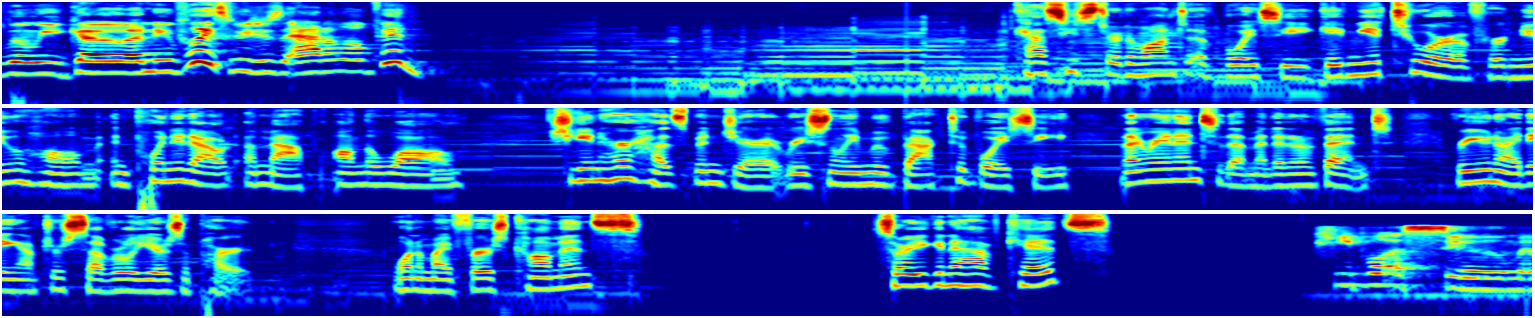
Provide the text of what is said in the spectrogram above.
When we go a new place, we just add a little pin. Cassie Sturdivant of Boise gave me a tour of her new home and pointed out a map on the wall. She and her husband Jarrett recently moved back to Boise, and I ran into them at an event, reuniting after several years apart. One of my first comments So, are you going to have kids? People assume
